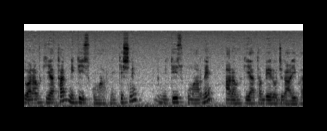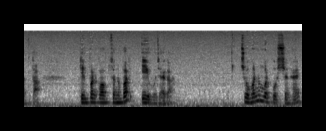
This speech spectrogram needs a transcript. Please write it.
जो आरंभ किया था नीतीश कुमार ने। किसने? नीतीश कुमार ने आरंभ किया था बेरोजगारी भत्ता। तिरपन का ऑप्शन नंबर ए हो जाएगा। चौवन नंबर क्वेश्चन है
